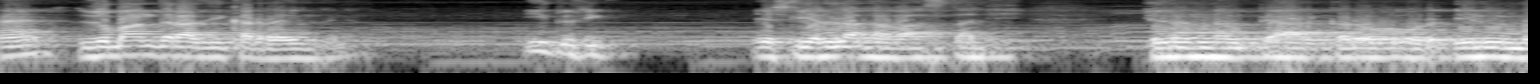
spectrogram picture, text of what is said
ਹੈ, ਜ਼ੁਬਾਨ ਦਰਾਜ਼ੀ ਕਰ ਰਹੇ ਹੁੰਦੇ ਨੇ। ਇਹ ਤੁਸੀਂ ਇਸ ਲਈ ਅੱਲਾਹ ਦਾ ਵਾਸਤਾ ਜੀ? ਇਲਮ ਨਾਲ ਪਿਆਰ ਕਰੋ ਔਰ ਇਲਮ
